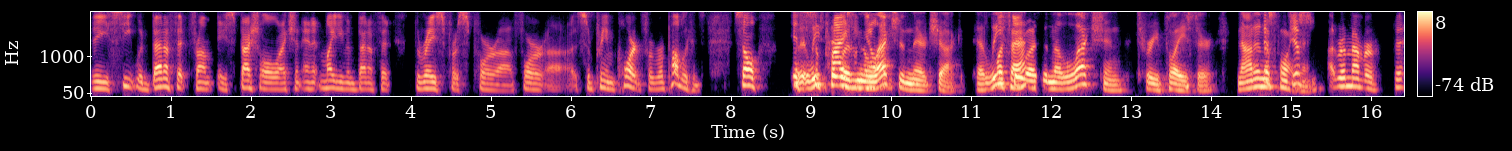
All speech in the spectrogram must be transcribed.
the seat would benefit from a special election, and it might even benefit the race for for uh, for uh, Supreme Court for Republicans. So But it's at least there was an you know, election there, Chuck. At least there was an election to replace her, not an just, appointment. just uh, remember that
